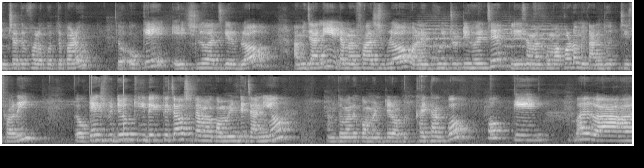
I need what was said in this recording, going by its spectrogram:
ইনস্টাতেও ফলো করতে পারো। তো ওকে, এই ছিল আজকের ব্লগ। আমি জানি এটা আমার ফার্স্ট ব্লগ, অনেক ভুল ত্রুটি হয়েছে। প্লিজ আমার ক্ষমা করো, আমি কান ধরছি সরি তো নেক্সট ভিডিও কী দেখতে চাও সেটা আমার কমেন্টে জানিও। আমি তোমাদের কমেন্টের অপেক্ষায় থাকব। ওকে বাই বাই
